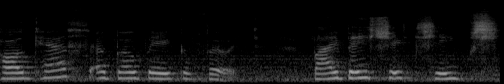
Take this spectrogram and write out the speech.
podcast about Bigfoot by Basic Shapes.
